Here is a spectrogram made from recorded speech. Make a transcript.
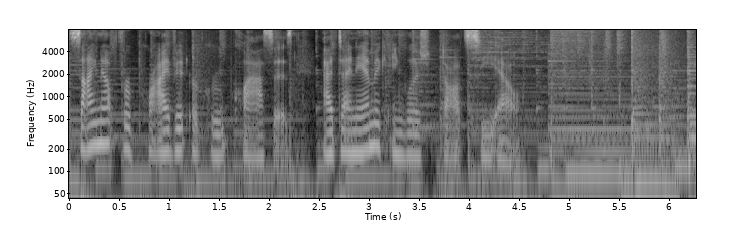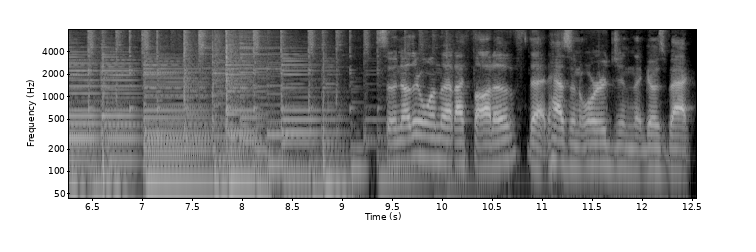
sign up for private or group classes at dynamicenglish.cl. So another one that I thought of that has an origin that goes back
